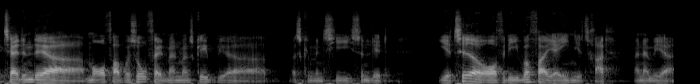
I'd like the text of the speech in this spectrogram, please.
tage den der morfar på sofaen, men måske bliver, hvad skal man sige, sådan lidt irriteret over, fordi hvorfor er jeg egentlig træt? Man er mere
